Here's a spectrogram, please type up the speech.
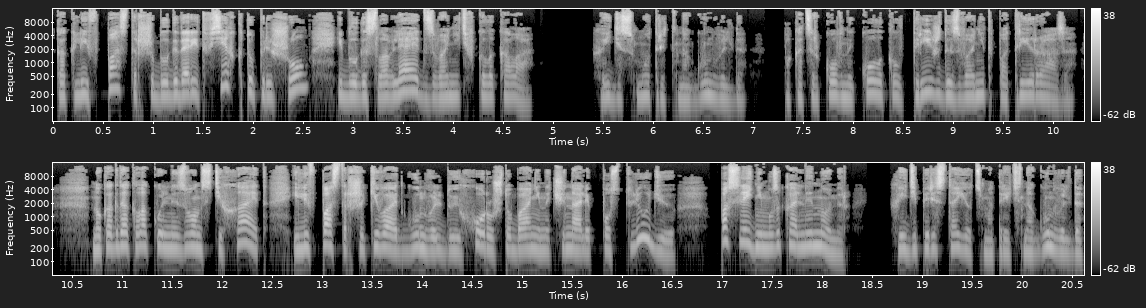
как Лив Пасторша благодарит всех, кто пришел, и благословляет звонить в колокола. Хейди смотрит на Гунвальда, пока церковный колокол трижды звонит по три раза. Но когда колокольный звон стихает, и Лив Пасторша кивает Гунвальду и хору, чтобы они начинали постлюдию, последний музыкальный номер — Хейди перестает смотреть на Гунвальда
